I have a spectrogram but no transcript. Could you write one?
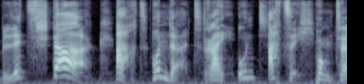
Blitzstark! 8, 103 und? 80 Punkte.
